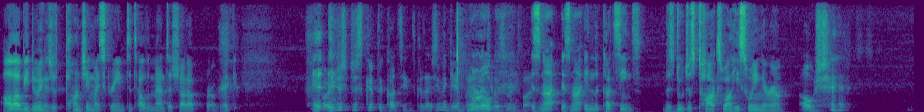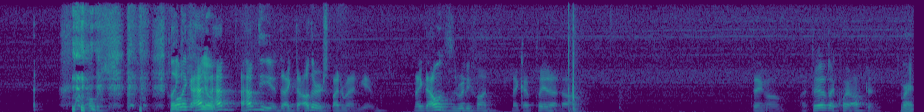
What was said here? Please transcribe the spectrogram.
all I'll be doing is just punching my screen to tell the man to shut up, bro. Like it- or you just just skip the cutscenes because I've seen the gameplay. No, no, no. really fun. It's not. It's not in the cutscenes. This dude just talks while he's swinging around. Oh shit. oh shit. Like, well, like I had, yo, I had, I have the like the other Spider-Man game. Like that one's really fun. Like I played it. Um, thing. Um, I played it like quite often right?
